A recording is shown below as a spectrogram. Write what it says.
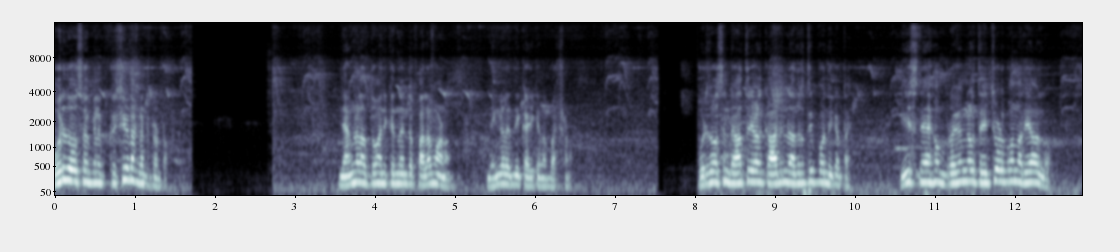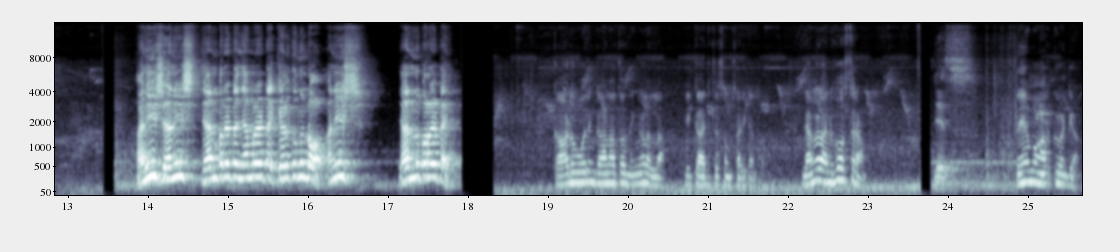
ഒരു ദിവസമെങ്കിലും കൃഷിയിടം കണ്ടിട്ടുണ്ടോ? ഞങ്ങൾ അധ്വാനിക്കുന്നതിന്റെ ഫലമാണ് നിങ്ങൾ ഇന്നീ കഴിക്കുന്ന ഭക്ഷണം. ഒരു ദിവസം രാത്രികൾ കാടിന്റെ അതിർത്തി പോയി നിൽക്കട്ടെ. ഈ സ്നേഹം മൃഗങ്ങൾ തിരിച്ചു കൊടുക്കുമെന്ന് അറിയാമല്ലോ. അനീഷ് അനീഷ് ഞാൻ പറയട്ടെ ഞാൻ പറയട്ടെ കേൾക്കുന്നുണ്ടോ? അനീഷ് ഞാനൊന്ന് പറയട്ടെ. കാട് പോലും കാണാത്ത നിങ്ങളല്ല ഈ കാര്യത്തിൽ സംസാരിക്കേണ്ടത്. ഞങ്ങൾ അനുഭവസ്ഥരാണ്. യെസ് നിയമം ആർക്ക് വേണ്ടിയാണ്?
